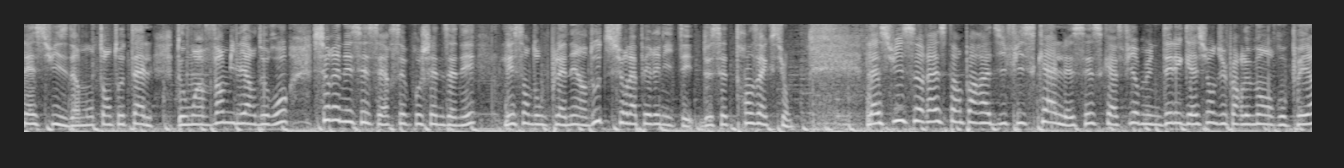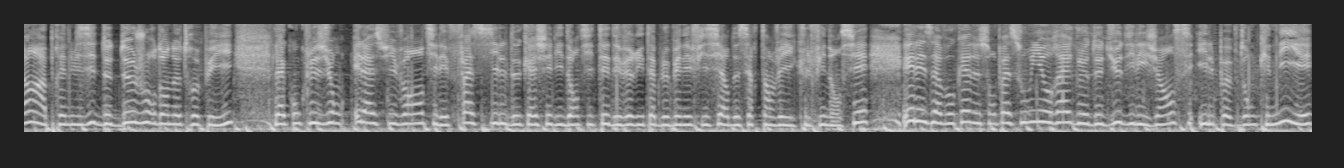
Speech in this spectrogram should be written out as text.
la Suisse d'un montant total d'au moins 20 milliards d'euros seraient nécessaires ces prochaines années, laissant donc planer un doute sur la pérennité de cette transaction. La Suisse reste un paradis fiscal, c'est ce qu'affirme une délégation du Parlement européen après une visite de deux jours dans notre pays. La conclusion est la suivante, il est facile de cacher l'identité des véritables bénéficiaires de certains véhicules financiers et les avocats ne sont pas soumis aux règles de due diligence, ils peuvent donc nier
